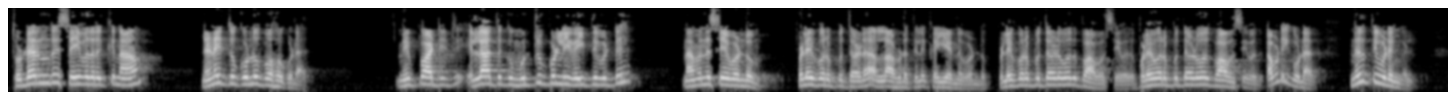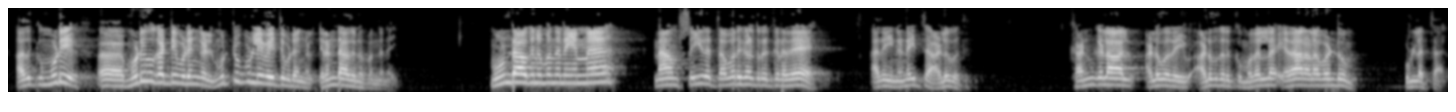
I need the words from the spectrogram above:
தொடர்ந்து செய்வதற்கு நாம் நினைத்து கொண்டு போகக்கூடாது. நிப்பாட்டிட்டு எல்லாத்துக்கும் முற்றுப்புள்ளி வைத்துவிட்டு நாம் என்ன செய்ய வேண்டும்? பிழை பொறுப்பு தேட அல்லாஹ்விடத்தில் கையேந்த வேண்டும். பிழை பொறுப்பு தேடுவது பாவம் செய்வது. பிழை பொறுப்பு தேடுவது பாவம் செய்வது. அப்படி கூடாது. நிறுத்தி விடுங்கள் அதுக்கு முடி முடிவு கட்டி விடுங்கள் முற்றுப்புள்ளி வைத்து விடுங்கள். இரண்டாவது நிபந்தனை. மூன்றாவது நிபந்தனை என்ன? நாம் செய்த தவறுகள் இருக்கிறதே. அதை நினைத்து அழுவது. கண்களால் அழுவதை அழுவதற்கு முதல்ல எதால் அழ வேண்டும்? உள்ளத்தால்.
